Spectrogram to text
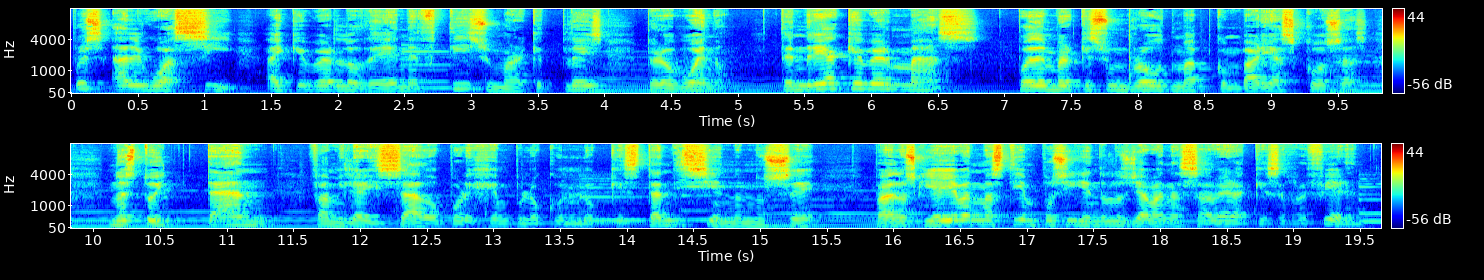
pues algo así. Hay que ver lo de NFT, su marketplace, pero bueno, tendría que ver más. Pueden ver que es un roadmap con varias cosas. No estoy tan familiarizado, por ejemplo, con lo que están diciendo, no sé. Para los que ya llevan más tiempo siguiéndolos ya van a saber a qué se refieren.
